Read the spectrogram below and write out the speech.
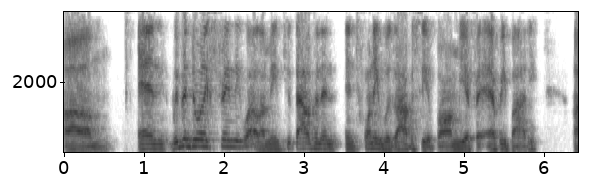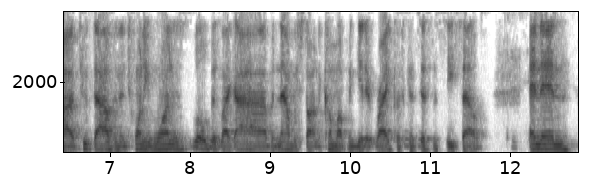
um and we've been doing extremely well. I mean, 2020 was obviously a bomb year for everybody. Uh, 2021 is a little bit like ah, but now we're starting to come up and get it right because mm-hmm. consistency sells. Consistency and then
